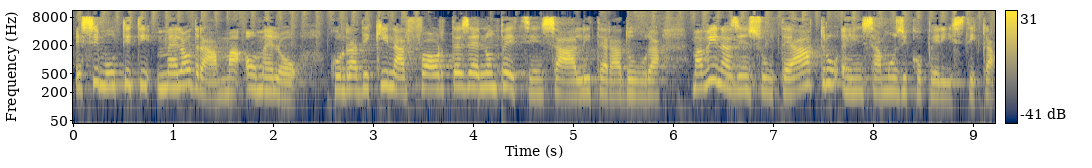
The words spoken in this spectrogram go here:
e si mutiti melodramma o melò con radichinar fortese non pezzi in sa literatura ma vinas in su teatro e in sa musica operistica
